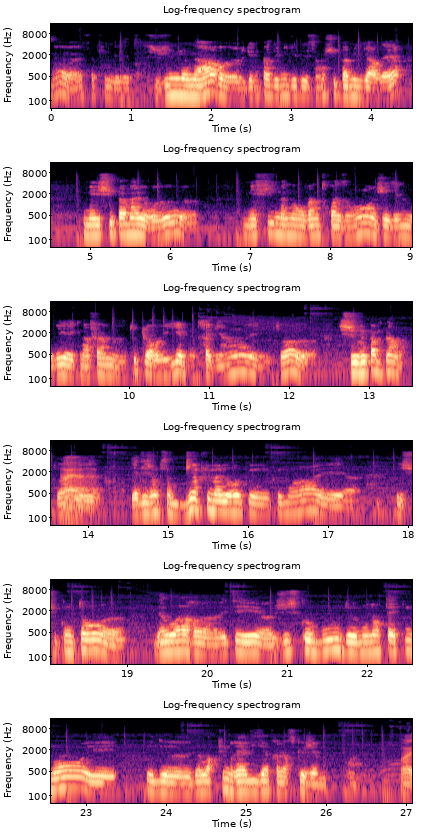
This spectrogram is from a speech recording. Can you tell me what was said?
ouais. ça fait, je vis de mon art. Euh, je gagne pas des milliers de cents, je suis pas milliardaire, mais je suis pas malheureux. Euh. mes filles maintenant ont 23 ans, je les ai nourries avec ma femme toute leur vie, elles vont très bien. Et tu vois, je vais pas me plaindre. Il y a des gens qui sont bien plus malheureux que, que moi et, et, je suis content d'avoir euh, été euh, jusqu'au bout de mon entêtement et, et d'avoir pu me réaliser à travers ce que j'aime. Ouais,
